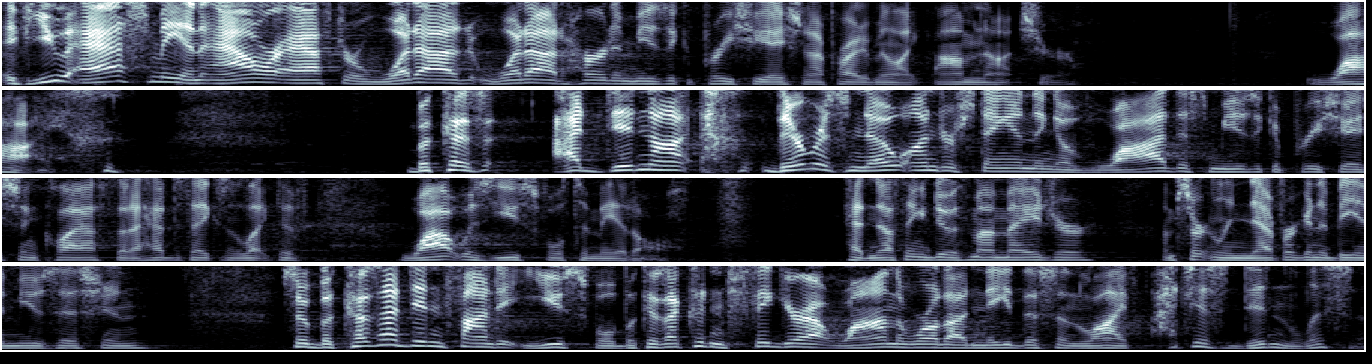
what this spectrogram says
If you asked me an hour after what I'd, what I'd heard in Music Appreciation, I'd probably been like, I'm not sure. Why? because I did not, there was no understanding of why this music appreciation class that I had to take as an elective, why it was useful to me at all. Had nothing to do with my major. I'm certainly never going to be a musician. So, because I didn't find it useful, because I couldn't figure out why in the world I'd need this in life, I just didn't listen.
